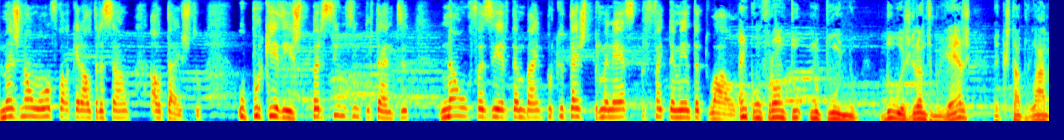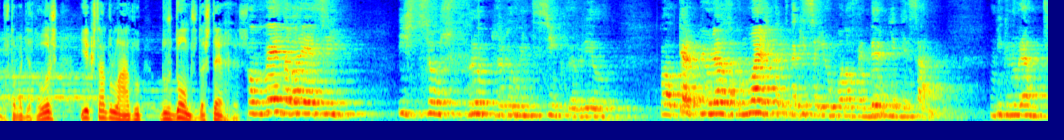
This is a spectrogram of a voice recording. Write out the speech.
mas não houve qualquer alteração ao texto. O porquê disto? Pareceu-nos importante não o fazer também porque o texto permanece perfeitamente atual. Em confronto no punho, duas grandes mulheres, a que está do lado dos trabalhadores e a que está do lado dos donos das terras. Como vês, agora é assim. Isto são os frutos do 25 de Abril. Qualquer piolhosa como esta que daqui saiu pode ofender-me e ameaçar-me. Um ignorante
